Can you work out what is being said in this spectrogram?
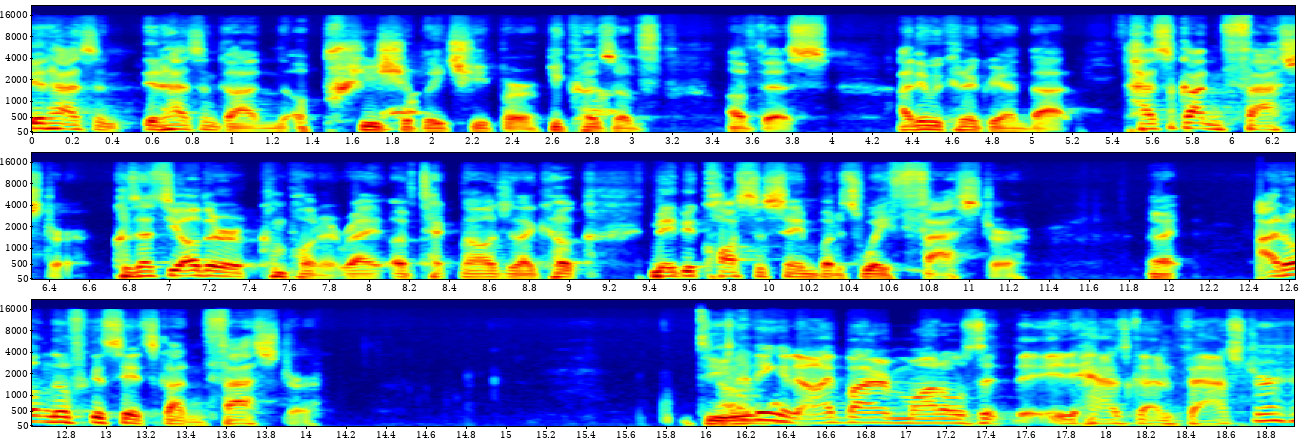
it hasn't it hasn't gotten appreciably cheaper because of of this. I think we can agree on that. Has it gotten faster? Because that's the other component, right, of technology. Like Hook, maybe it costs the same, but it's way faster. Right. I don't know if we could say it's gotten faster. Do you? I think in iBuyer models it, it has gotten faster.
